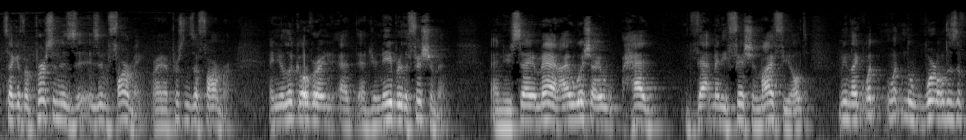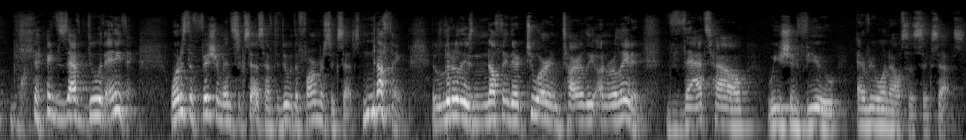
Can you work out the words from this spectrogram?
It's like if a person is is in farming, right? A person's a farmer, and you look over at, at your neighbor, the fisherman, and you say, "Man, I wish I had that many fish in my field." I mean, like, what, what in the world does, a, what the heck does that have to do with anything? What does the fisherman's success have to do with the farmer's success? Nothing. It literally is nothing. Their two are entirely unrelated. That's how we should view everyone else's success.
